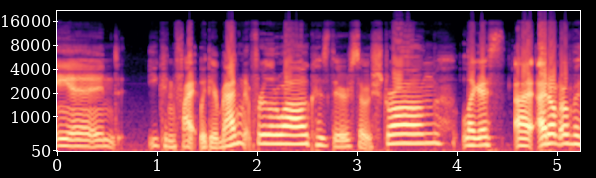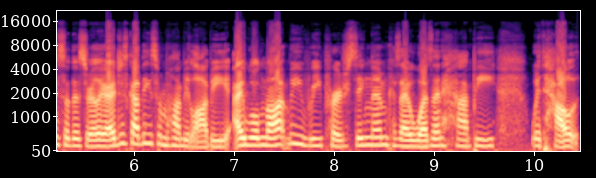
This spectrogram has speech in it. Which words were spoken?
And you can fight with your magnet for a little while because they're so strong. Like I, I, I don't know if I said this earlier. I just got these from Hobby Lobby. I will not be repurchasing them because I wasn't happy with how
